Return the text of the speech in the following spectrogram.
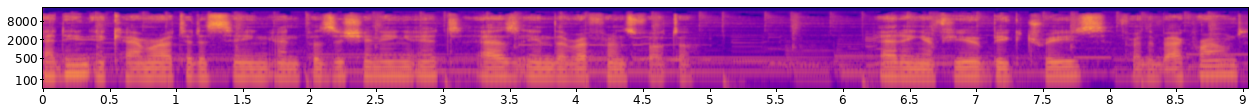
Adding a camera to the scene and positioning it as in the reference photo. Adding a few big trees for the background.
